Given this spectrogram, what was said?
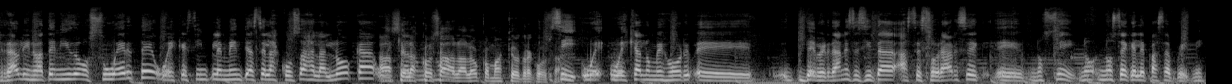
Raúl, no ha tenido suerte o es que simplemente hace las cosas a la loca? O hace las cosas a la loca más que otra cosa. Sí, o, es que a lo mejor eh, de verdad necesita asesorarse, eh, no sé, no, no sé qué le pasa a Britney.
